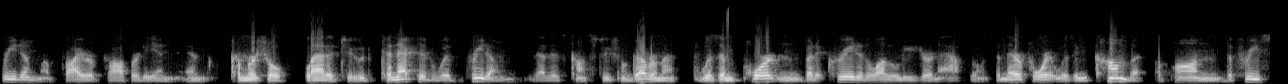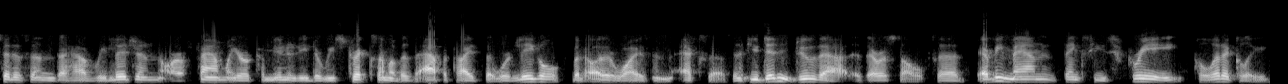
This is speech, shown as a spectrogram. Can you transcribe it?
freedom of private property and, and commercial latitude connected with freedom, that is constitutional government, was important, but it created a lot of leisure and affluence. And therefore, it was incumbent upon the free citizen to have religion or a family or a community to restrict some of his appetites that were legal, but otherwise in excess. And if you didn't do that, as Aristotle said, every man who thinks he's free politically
